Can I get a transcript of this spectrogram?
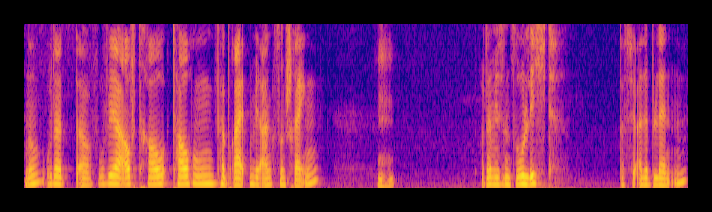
Ne? Oder da, wo wir auftauchen, verbreiten wir Angst und Schrecken. Mhm. Oder wir sind so Licht, dass wir alle blenden.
